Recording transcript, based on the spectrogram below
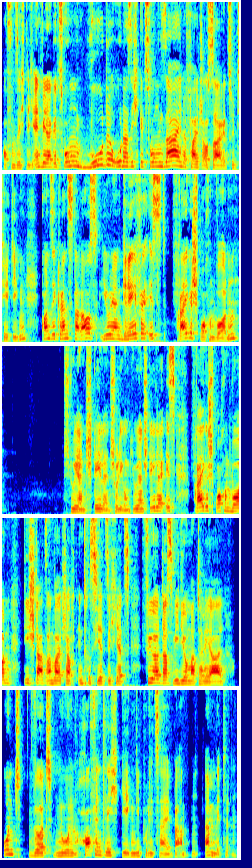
offensichtlich entweder gezwungen wurde oder sich gezwungen sah, eine Falschaussage zu tätigen. Konsequenz daraus, Julian Gräfe ist freigesprochen worden. Julian Stehle, Entschuldigung, Julian Stehle ist freigesprochen worden. Die Staatsanwaltschaft interessiert sich jetzt für das Videomaterial und wird nun hoffentlich gegen die Polizeibeamten ermitteln.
